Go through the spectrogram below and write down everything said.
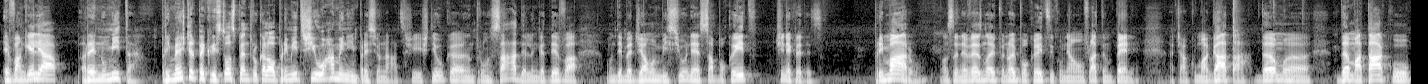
Evanghelia renumită. Primește-L pe Hristos pentru că l-au primit și oamenii impresionați. Și știu că într-un sat de lângă Deva, unde mergeam în misiune, s-a pocăit, cine credeți? Primarul. O să ne vezi noi pe noi pocăiții cum ne-am umflat în pene. Deci acum gata, dăm, dăm atacul,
